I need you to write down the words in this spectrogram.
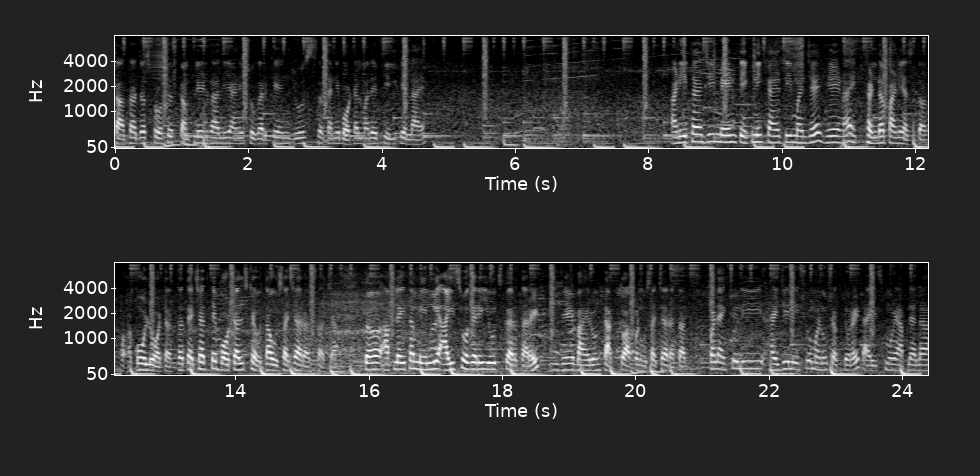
तर आता जस्ट प्रोसेस कंप्लीट झाली आणि शुगर केन ज्यूस त्यांनी बॉटलमध्ये फील केला आहे. आणि इथं जी मेन टेक्निक आहे ती म्हणजे हे ना एक थंड पाणी असतं कोल्ड वॉटर तर त्याच्यात ते बॉटल्स ठेवता उसाच्या रसाच्या. तर आपल्या इथं मेनली आईस वगैरे यूज करता राईट जे बाहेरून टाकतो आपण उसाच्या रसात. पण ॲक्च्युली हायजीन इश्यू म्हणू शकतो राईट आईसमुळे आपल्याला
